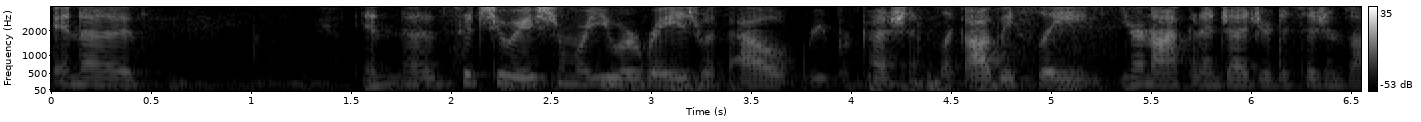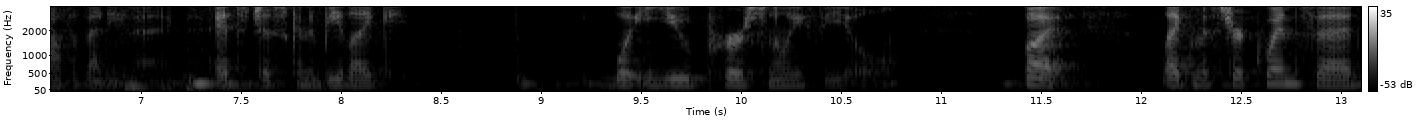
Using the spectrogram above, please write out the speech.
in a in a situation where you were raised without repercussions, like obviously you're not going to judge your decisions off of anything. It's just going to be like what you personally feel. But like Mr. Quinn said,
